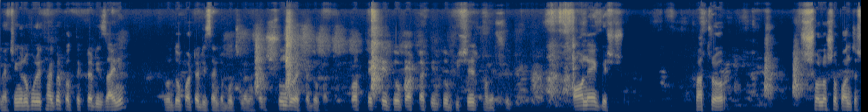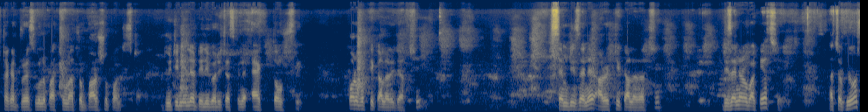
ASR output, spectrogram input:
ম্যাচিংয়ের উপরেই থাকবে প্রত্যেকটা ডিজাইনই এবং দোপাট্টা ডিজাইনটা বলছিলাম। সুন্দর একটা দোপাট্টা। প্রত্যেকটি দোপাট্টা কিন্তু বিশেষভাবে সুন্দর। অনেক বেশি মাত্র ষোলোশো পঞ্চাশ টাকা ড্রেসগুলো পাচ্ছেন মাত্র বারোশো পঞ্চাশ টাকা। দুইটি নিলে ডেলিভারি চার্জ কিন্তু একদম ফ্রি পরবর্তী কালারে যাচ্ছি। সেম ডিজাইনের আরও একটি কালার আছে। ডিজাইন আরও বাকি আছে? আচ্ছা ভিউয়ার্স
